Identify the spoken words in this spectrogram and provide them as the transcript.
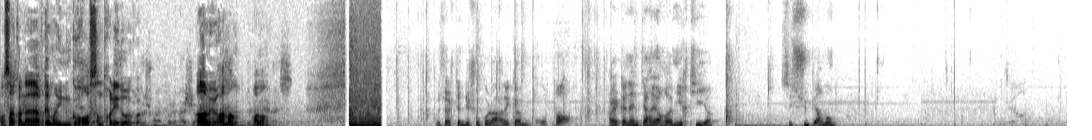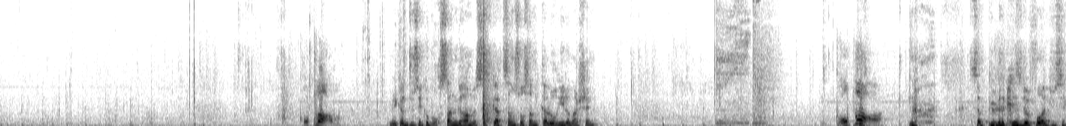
On sent qu'on en a vraiment une grosse entre les doigts, quoi. Oh, mais vraiment, vraiment. Je me suis acheté des chocolats avec un. Avec un intérieur euh, myrtille. hein. C'est super bon. Mais quand tu sais que pour 100 grammes c'est 460 calories le machin. Gros porc Ça pue la crise de foie, tu sais.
